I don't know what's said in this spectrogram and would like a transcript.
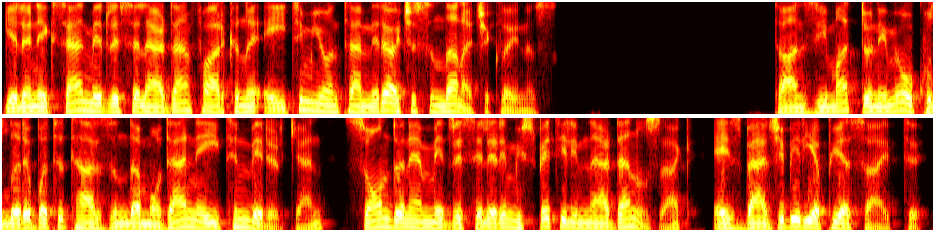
geleneksel medreselerden farkını eğitim yöntemleri açısından açıklayınız. Tanzimat dönemi okulları batı tarzında modern eğitim verirken, son dönem medreseleri müspet ilimlerden uzak, ezberci bir yapıya sahipti.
